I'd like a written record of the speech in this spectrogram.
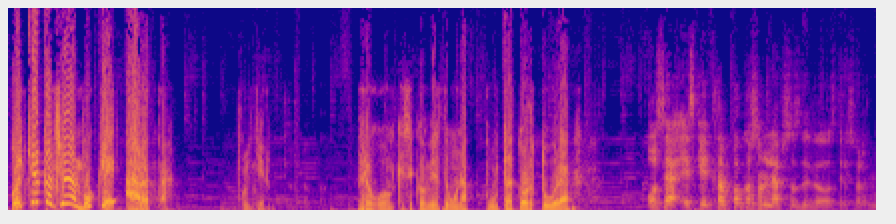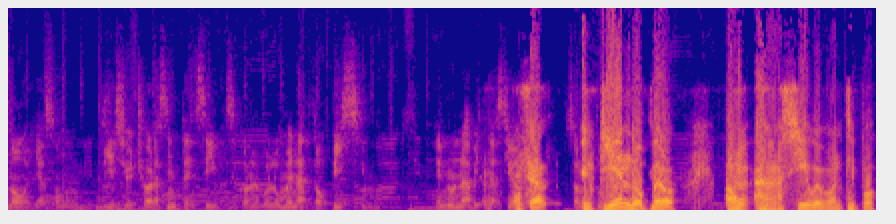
cualquier canción en bucle, harta. Cualquier. Pero, weón, que se convierte en una puta tortura. O sea, es que tampoco son lapsos de 2-3 horas, no, ya son 18 horas intensivas y con el volumen a topísimo. En una habitación. O sea, tú. entiendo, pero aún, aún así, huevón, tipo,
